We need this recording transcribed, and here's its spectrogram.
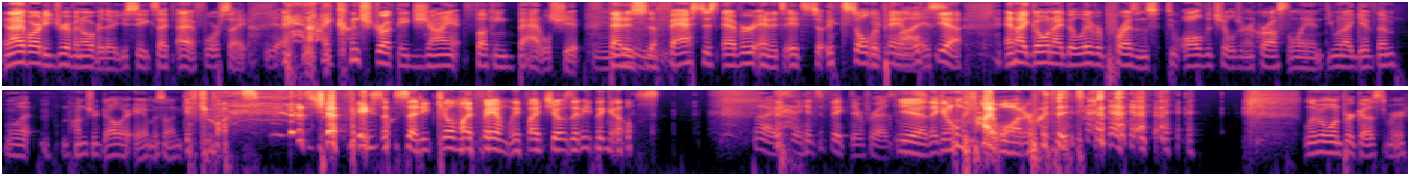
And I've already driven over there, you see, because I, I have foresight. Yeah. And I construct a giant fucking battleship that is the hmm. fastest ever, and it's it's it's solar. It panels. flies. Yeah. And I go and I deliver presents to all the children across the land. Do you want I give them? What? hundred dollar Amazon gift cards. Because Jeff Bezos said he'd kill my family if I chose anything else. Nice. They get to pick their presents. Yeah, they can only buy water with it. Limit one per customer.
